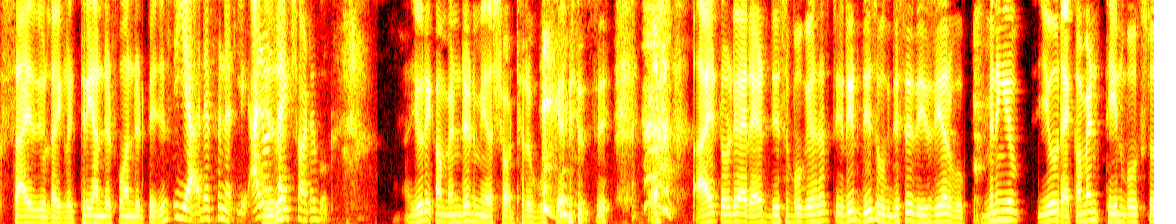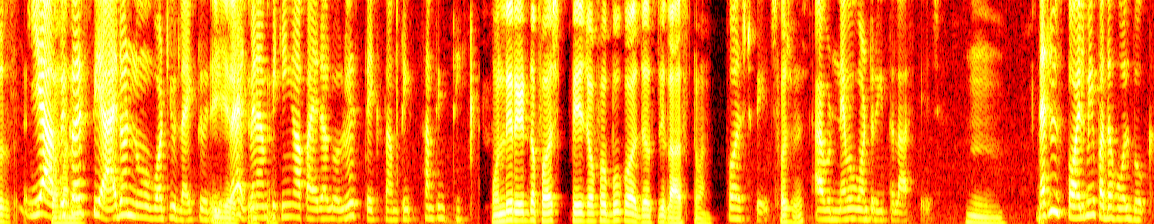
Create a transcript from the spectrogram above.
size you like? Like 300, 400 pages? yeah, definitely. I don't Is it? like shorter books. You recommended me a shorter book. and you say- I told you I read this book. You have to read this book. This is easier book. Meaning you you recommend thin books to Yeah, someone because else. yeah, I don't know what you like to read, Yes, right? When yes, I'm yes. picking up, I'll always take something something thick. only read the first page of a book or just the last one. First page. First page. I would never want to read the last page. Hmm. That will spoil me for the whole book.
